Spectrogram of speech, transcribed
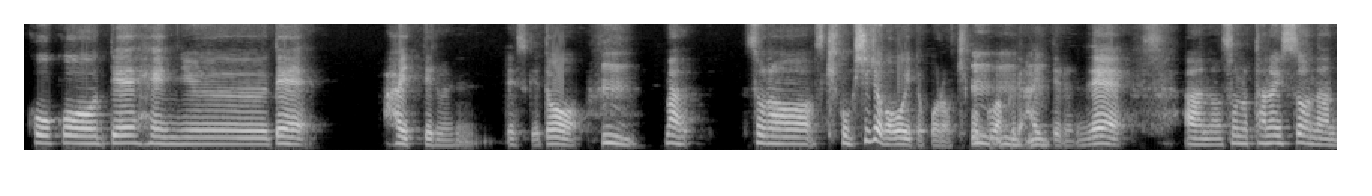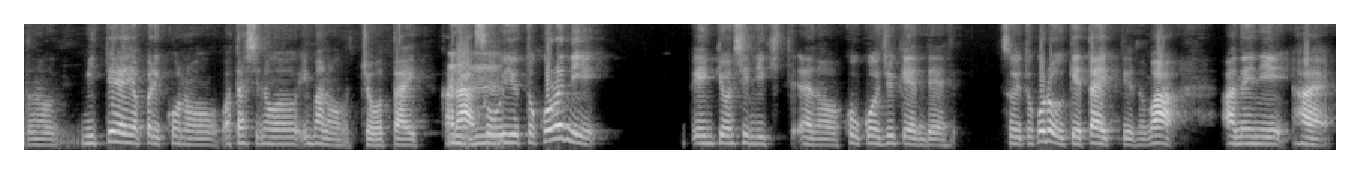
高校で編入で入ってるんですけど、うん。まあ、その、帰国子女が多いところ、帰国枠で入ってるんで、あの、その楽しそうなのを見て、やっぱりこの私の今の状態から、そういうところに勉強しに来て、あの、高校受験でそういうところを受けたいっていうのは、姉に、はい、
